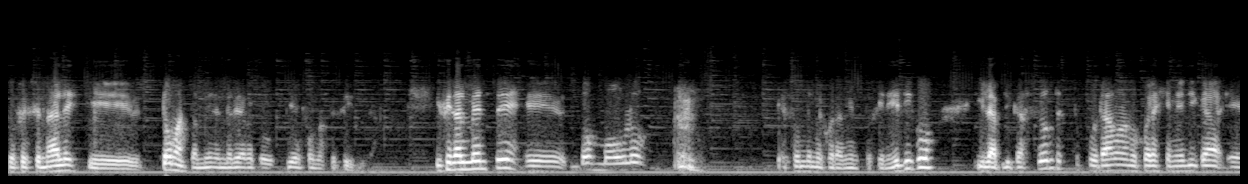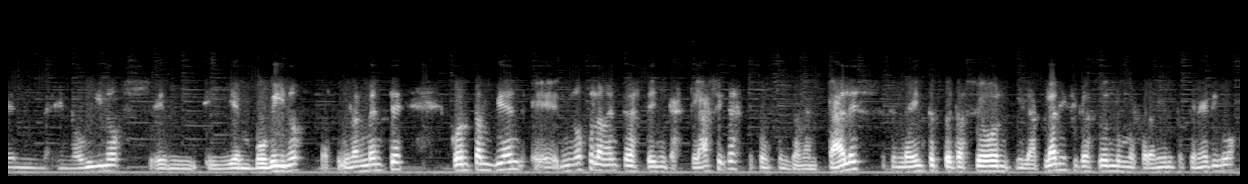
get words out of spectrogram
profesionales que toman también el área reproductiva en forma específica. Y finalmente, eh, dos módulos que son de mejoramiento genético y la aplicación de estos programas de mejora genética en, ovinos y en bovinos particularmente, con también eh, no solamente las técnicas clásicas, que son fundamentales en la interpretación y la planificación de un mejoramiento genético,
